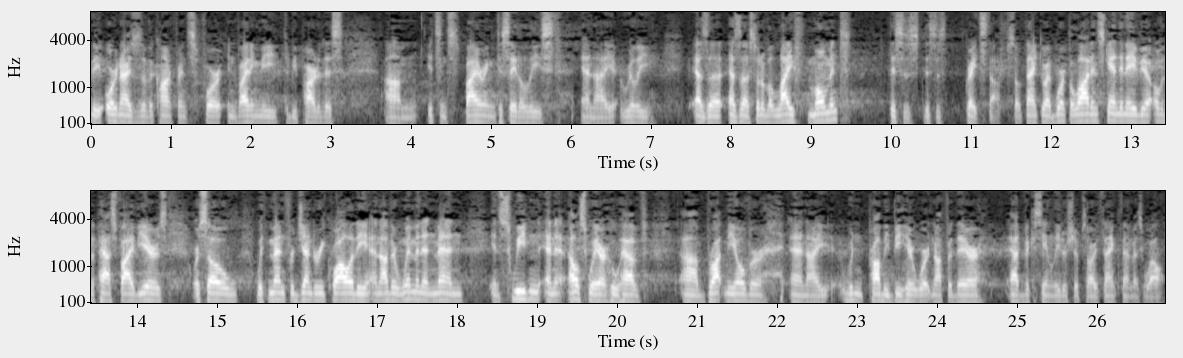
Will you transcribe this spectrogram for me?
the organizers of the conference for inviting me to be part of this. Um, it's inspiring to say the least, and I really, as a as a sort of a life moment, this is this is great stuff. So thank you. I've worked a lot in Scandinavia over the past five years or so with Men for Gender Equality and other women and men in Sweden and elsewhere who have uh, brought me over, and I wouldn't probably be here were it not for their advocacy and leadership, so I thank them as well.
